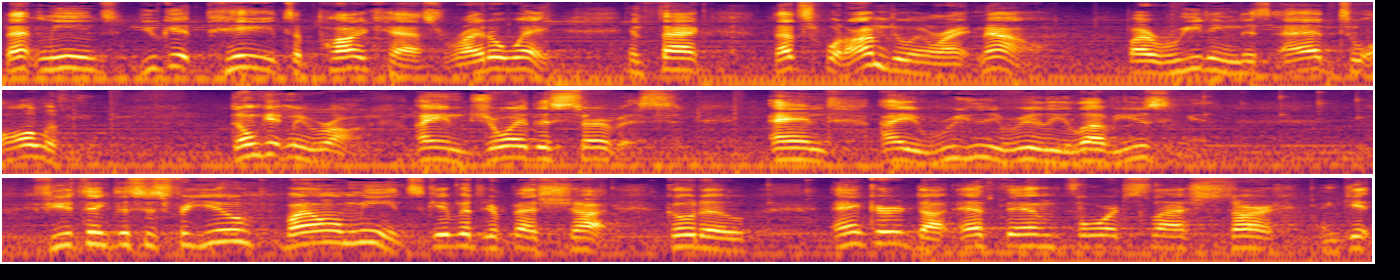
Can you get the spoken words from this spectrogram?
That means you get paid to podcast right away. In fact, that's what I'm doing right now by reading this ad to all of you. Don't get me wrong, I enjoy this service and I really, really love using it. If you think this is for you, by all means, give it your best shot. Go to anchor.fm forward slash start and get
